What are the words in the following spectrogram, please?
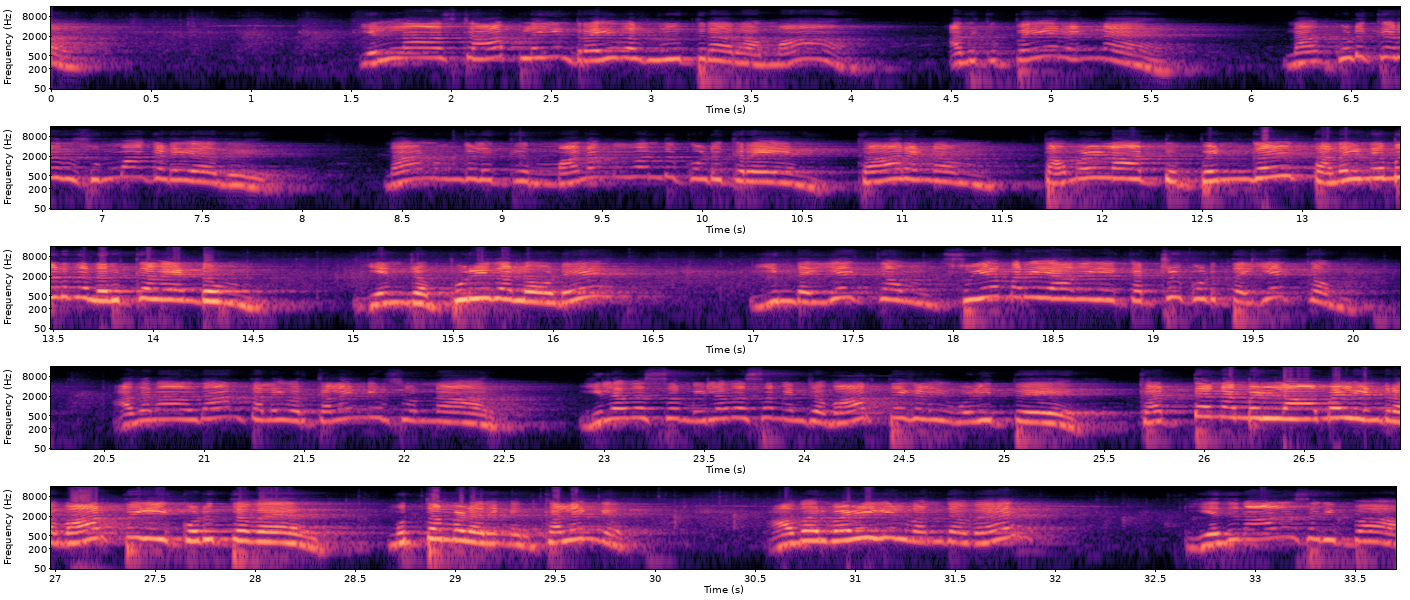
எல்லா ஸ்டாப்லையும் டிரைவர் நிறுத்துறாராமா? அதுக்கு பெயர் என்ன? நான் கொடுக்கறது சும்மா கிடையாது. நான் உங்களுக்கு மனம் வந்து கொடுக்கிறேன். காரணம் தமிழ்நாட்டு பெண்கள் தலை நிமிர்ந்து நிற்க வேண்டும். என்ற புரிதலோடு இந்த இயக்கம் சுயமரியாதையை கற்றுக் கொடுத்த இயக்கம். அதனால்தான் தலைவர் கலைஞர் சொன்னார் இலவசம் இலவசம் என்ற வார்த்தைகளை ஒழித்து கட்டணமில்லாமல் என்ற வார்த்தையை கொடுத்தவர் முத்தமிழறிஞர் கலைஞர். அவர் வழியில் வந்தவர் எதுனாலும் சரிப்பா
